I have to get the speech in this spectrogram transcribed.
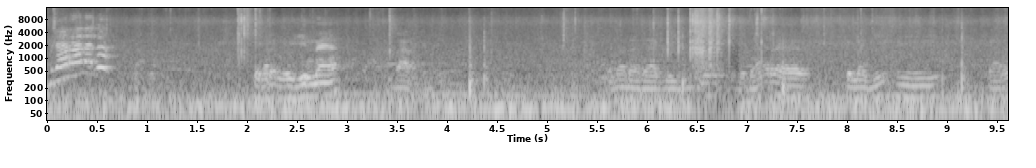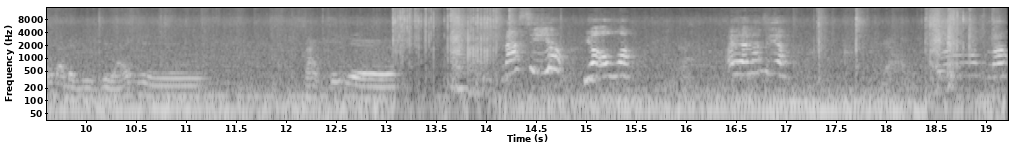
Berdarah Berdarah Berdarah Berdarah Berdarah sekarang tak ada gigi lagi. Sakit je. Nasi ya. Ya Allah. Ayah nasi ya. Allah.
